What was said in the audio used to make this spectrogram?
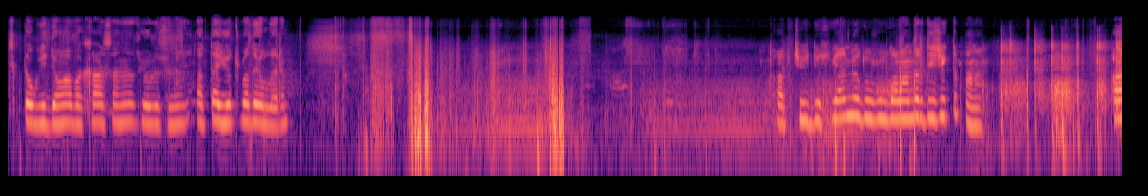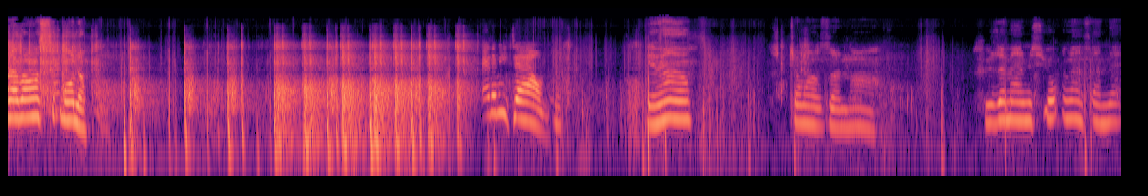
TikTok videoma bakarsanız görürsünüz. Hatta YouTube'a da yollarım. PUBG videosu gelmiyordu uzun zamandır diyecektim ana. Arabama sıkma oğlum. Enemy down. Yemiyorum. Sıçacağım ağızlarına. Füze mermisi yok mu lan sende?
